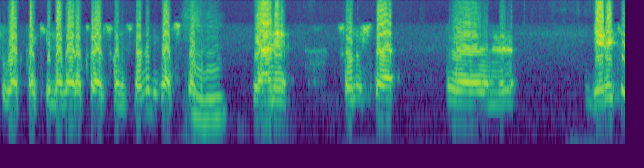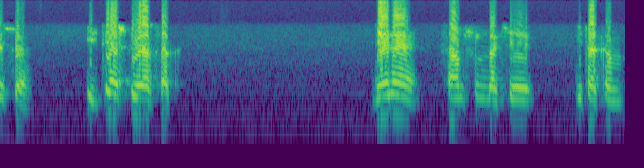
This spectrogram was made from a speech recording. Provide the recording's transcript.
Şubat'taki laboratuvar sonuçlarını biz açıkladık. Hı hı. Yani sonuçta e, gerekirse ihtiyaç duyarsak gene Samsun'daki bir takım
